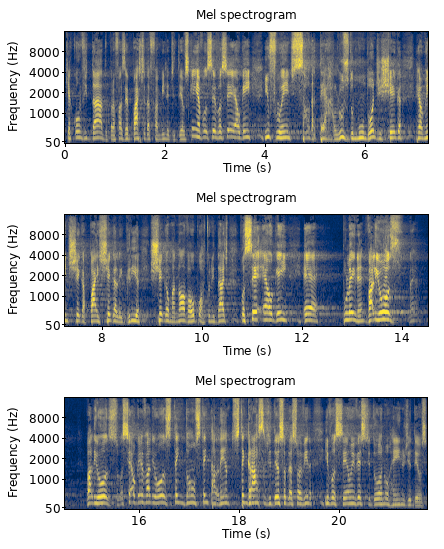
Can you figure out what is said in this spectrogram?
que é convidado para fazer parte da família de Deus. Quem é você? Você é alguém influente, sal da terra, luz do mundo. Onde chega, realmente chega paz, chega alegria, chega uma nova oportunidade. Você é alguém, é, pulei, né? Valioso, né? Valioso, você é alguém valioso, tem dons, tem talentos, tem graça de Deus sobre a sua vida e você é um investidor no reino de Deus.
